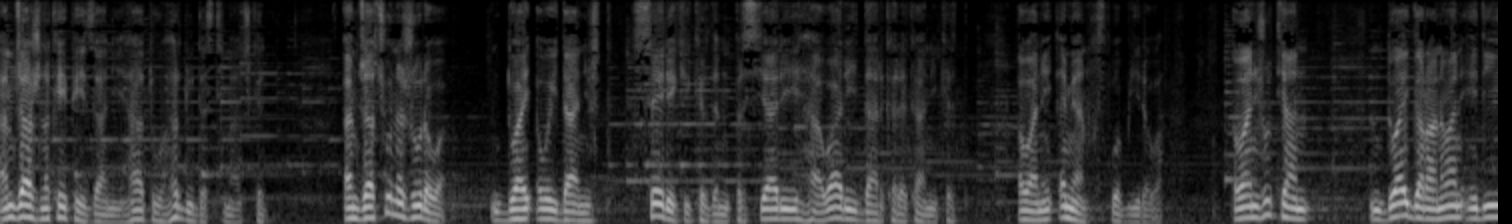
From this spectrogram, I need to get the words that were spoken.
ئەمجا ژنەکەی پێیزانی هات و هەردوو دەستی ماچ کرد ئەمجا چوونە ژوورەوە دوای ئەوەی دانیشت سیرێکی کردن پرسیاری هاواری دارکەرەکانی کرد ئەوانەی ئەمیان خستوە بیرەوە ئەوانی ژوتیان دوای گەڕانەوان ئێدی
